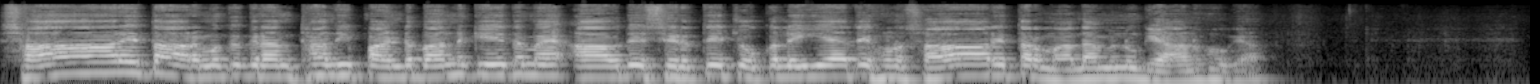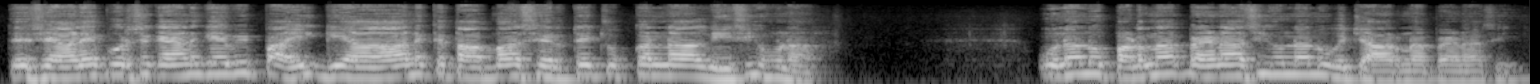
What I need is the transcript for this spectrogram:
ਸਾਰੇ ਧਾਰਮਿਕ ਗ੍ਰੰਥਾਂ ਦੀ ਪੰਡ ਬੰਨ ਕੇ ਤੇ ਮੈਂ ਆਪਦੇ ਸਿਰ ਤੇ ਚੁੱਕ ਲਈ ਹੈ ਤੇ ਹੁਣ ਸਾਰੇ ਧਰਮਾਂ ਦਾ ਮੈਨੂੰ ਗਿਆਨ ਹੋ ਗਿਆ। ਤੇ ਸਿਆਣੇ ਪੁਰਸ਼ ਕਹਿਣਗੇ ਵੀ ਭਾਈ ਗਿਆਨ ਕਿਤਾਬਾਂ ਸਿਰ ਤੇ ਚੁੱਕਣ ਨਾਲ ਨਹੀਂ ਸੀ ਹੋਣਾ। ਉਹਨਾਂ ਨੂੰ ਪੜ੍ਹਨਾ ਪੈਣਾ ਸੀ, ਉਹਨਾਂ ਨੂੰ ਵਿਚਾਰਨਾ ਪੈਣਾ ਸੀ।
